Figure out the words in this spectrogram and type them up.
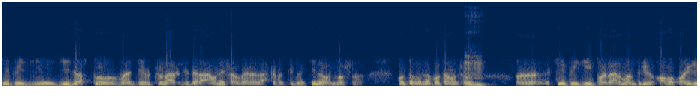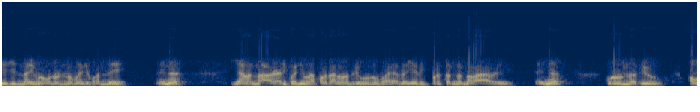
केपीजी जस्तो मान्छे चुनाव जितेर आउनै सक्दैन राष्ट्रपतिमा। किन भन्नुहोस् न? म तपाईँलाई बताउँछु। केपीजी प्रधानमन्त्री अब कहिले जिन्दगीमा हुनुहुन्न मैले भन्ने होइन? यहाँभन्दा अगाडि पनि उहाँ प्रधानमन्त्री हुनु भएन यदि प्रचण्ड नभए होइन? हुनुहुन्न थियो। अब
